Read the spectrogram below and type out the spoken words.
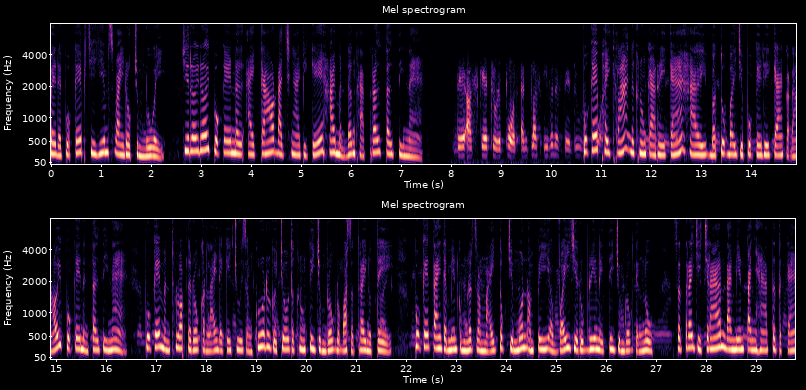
ពេលដែលពួកគេព្យាយាមស្វែងរកជំនួយជារឿយៗពួកគេនៅឯកោដាច់ឆ្ងាយពីគេហើយមិនដឹងថាត្រូវទៅទីណា they are scared to report and plus even if they do ពួកគេភ័យខ្លាចនៅក្នុងការរាយការណ៍ហើយបើទោះបីជាពួកគេរាយការណ៍ក៏ដោយពួកគេនឹងទៅទីណាពួកគេមិនធ្លាប់ទៅរកកន្លែងដែលគេជួយសង្គ្រោះឬក៏ចូលទៅក្នុងទីជម្រករបស់ស្ត្រីនោះទេ ពួកគេតែងតែមានគំនិតស្រមៃទុកជាមុនអំពីអ្វីជារូបរាងនៃទីជម្រកទាំងនោះស្ត្រីជាច្រើនដែលមានបញ្ហាទឹកតកា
